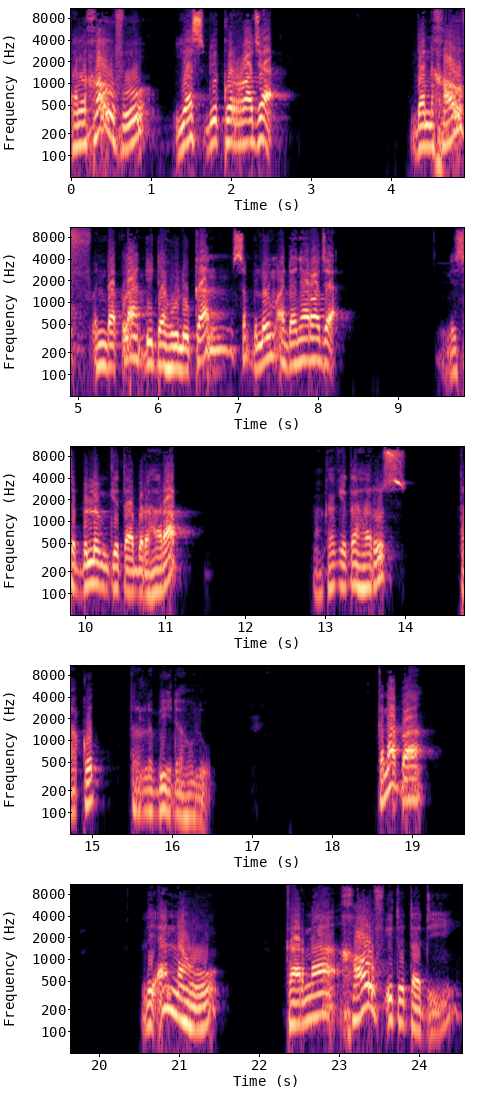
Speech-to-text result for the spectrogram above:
Al khaufu yasbiqur raja dan khauf hendaklah didahulukan sebelum adanya roja. Ini sebelum kita berharap, maka kita harus takut terlebih dahulu. Kenapa? Li'annahu karena khauf itu tadi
